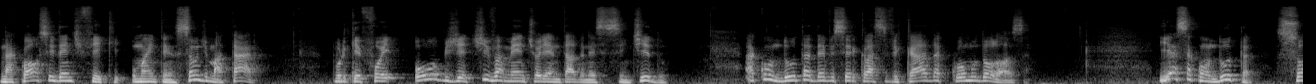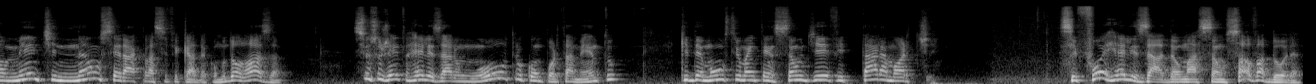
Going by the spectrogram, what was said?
na qual se identifique uma intenção de matar, porque foi objetivamente orientada nesse sentido, a conduta deve ser classificada como dolosa. E essa conduta somente não será classificada como dolosa se o sujeito realizar um outro comportamento que demonstre uma intenção de evitar a morte. Se foi realizada uma ação salvadora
